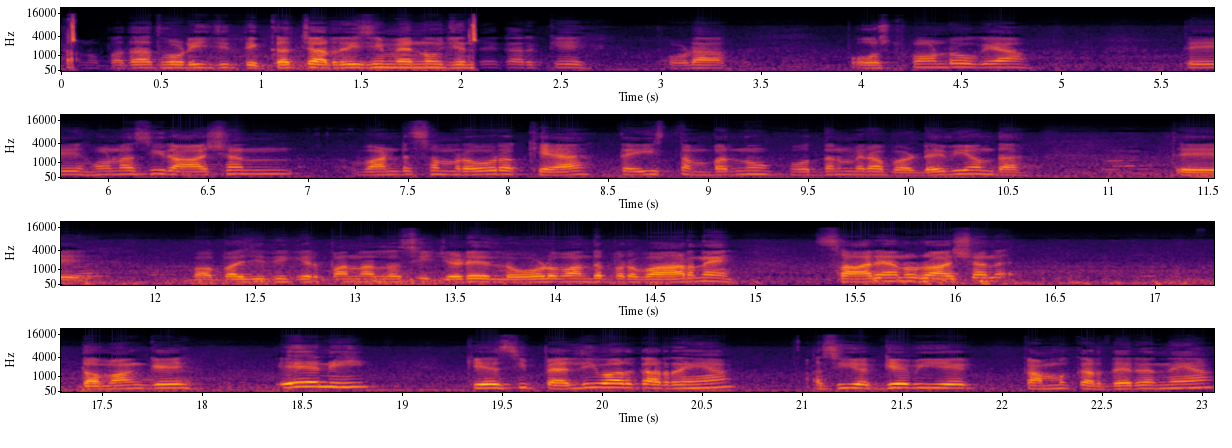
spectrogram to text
ਤੁਹਾਨੂੰ ਪਤਾ ਥੋੜੀ ਜਿਹੀ ਦਿੱਕਤ ਚੱਲ ਰਹੀ ਸੀ ਮੈਨੂੰ, ਜਿੰਦੇ ਕਰਕੇ ਥੋੜਾ ਪੋਸਟਪੋਨਡ ਹੋ ਗਿਆ। ਤੇ ਹੁਣ ਅਸੀਂ ਰਾਸ਼ਨ ਵੰਡ ਸਮਰੋਹ ਰੱਖਿਆ 23 ਸਤੰਬਰ ਨੂੰ ਉਦੋਂ ਮੇਰਾ ਬਰਥਡੇ ਵੀ ਹੁੰਦਾ। ਤੇ ਬਾਬਾ ਜੀ ਦੀ ਕਿਰਪਾ ਨਾਲ ਅਸੀਂ ਜਿਹੜੇ ਲੋੜਵੰਦ ਪਰਿਵਾਰ ਨੇ, ਸਾਰਿਆਂ ਨੂੰ ਰਾਸ਼ਨ ਦਵਾਂਗੇ। ਇਹ ਨਹੀਂ ਕਿ ਅਸੀਂ ਪਹਿਲੀ ਵਾਰ ਕਰ ਰਹੇ ਹਾਂ, ਅਸੀਂ ਅੱਗੇ ਵੀ ਇਹ ਕੰਮ ਕਰਦੇ ਰਹਿੰਦੇ ਹਾਂ।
